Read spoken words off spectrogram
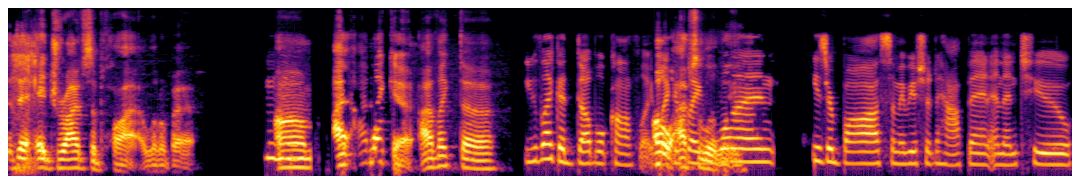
it, it drives the plot a little bit. Mhm. Um, I, I like it. I like the you like a double conflict. Oh, like it's absolutely. like one, he's your boss, so maybe it shouldn't happen, and then two,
